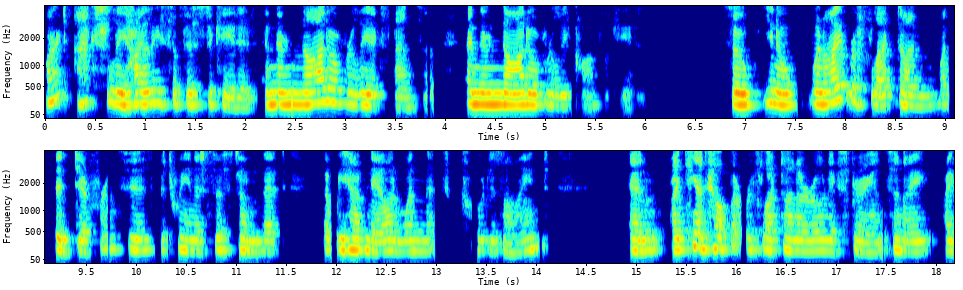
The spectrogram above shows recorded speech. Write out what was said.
aren't actually highly sophisticated and they're not overly expensive and they're not overly complicated. So, you know, when I reflect on what the difference is between a system that, that we have now and one that's co designed, and I can't help but reflect on our own experience. And I, I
